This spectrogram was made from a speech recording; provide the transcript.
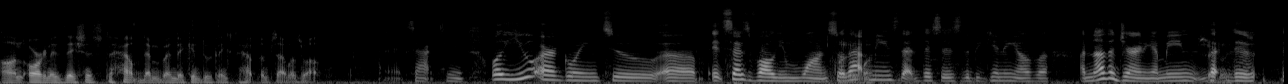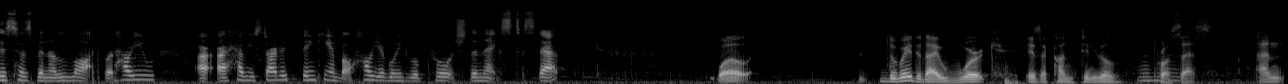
on organizations to help them when they can do things to help themselves as well. Exactly. Well, you are going to, uh, it says volume one, so Volume that one. means that this is the beginning of a, another journey. I mean, there, this has been a lot, but how you, are, are, have you started thinking about how you're going to approach the next step? Well, the way that I work is a continual process, and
